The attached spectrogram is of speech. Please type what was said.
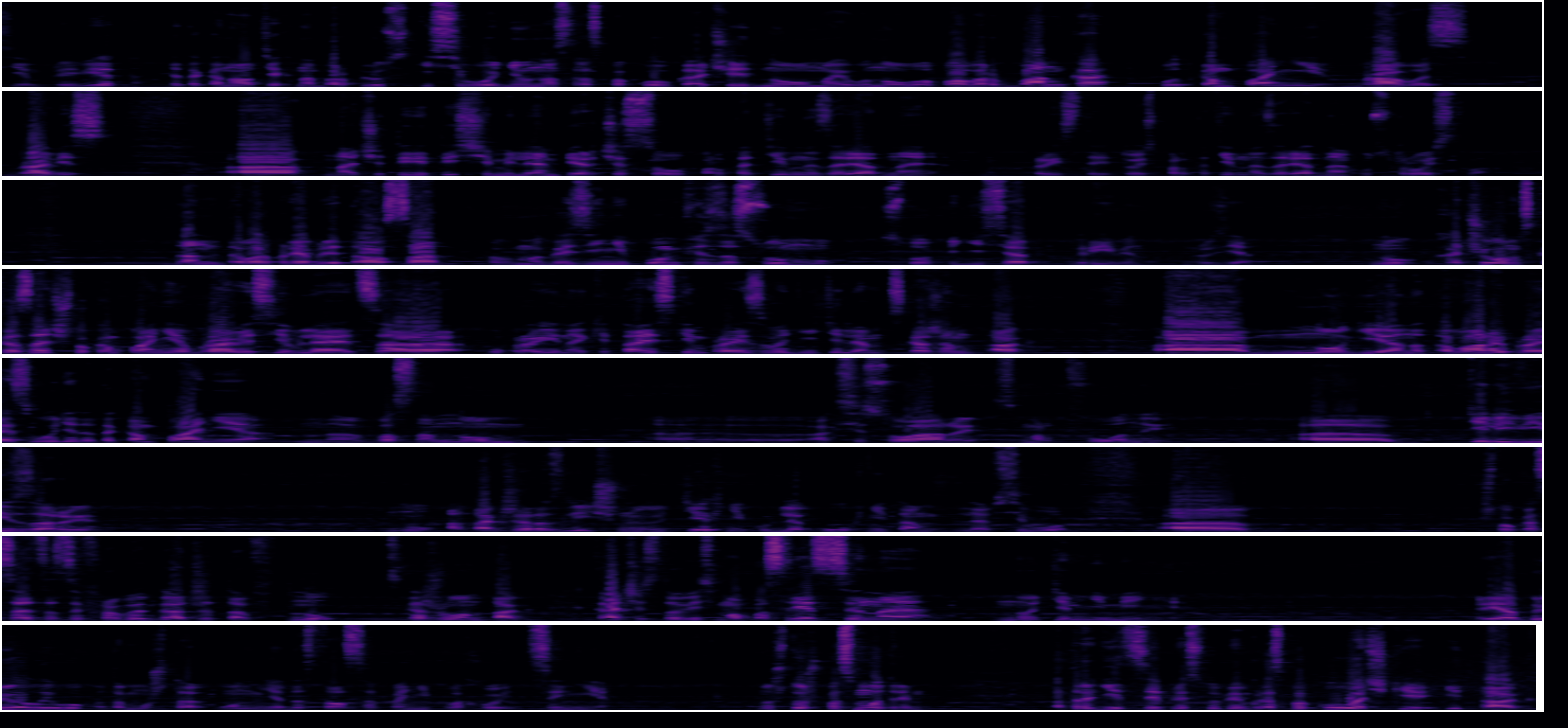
Всем привет! Это канал Технобар Плюс и сегодня у нас распаковка очередного моего нового пауэрбанка от компании Bravis, Bravis а, на 4000 мАч портативный зарядный пристрой, то есть портативное зарядное устройство. Данный товар приобретался в магазине Комфи за сумму 150 гривен, друзья. Ну, хочу вам сказать, что компания Bravis является украино-китайским производителем, скажем так. А многие на товары производит эта компания, в основном э, аксессуары, смартфоны, э, телевизоры, ну, а также различную технику для кухни, там, для всего. Э, что касается цифровых гаджетов, ну, скажу вам так, качество весьма посредственное, но тем не менее. Приобрел его, потому что он мне достался по неплохой цене. Ну что ж, посмотрим. По традиции приступим к распаковочке. Итак,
